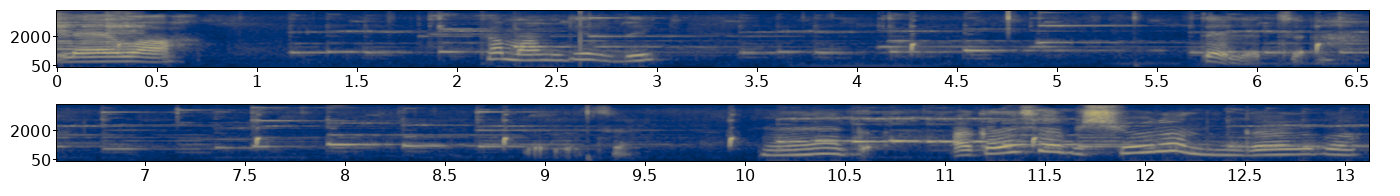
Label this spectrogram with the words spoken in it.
Leva. Tamam girdik. Delete. Delete. He, arkadaşlar bir şey öğrendim galiba.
